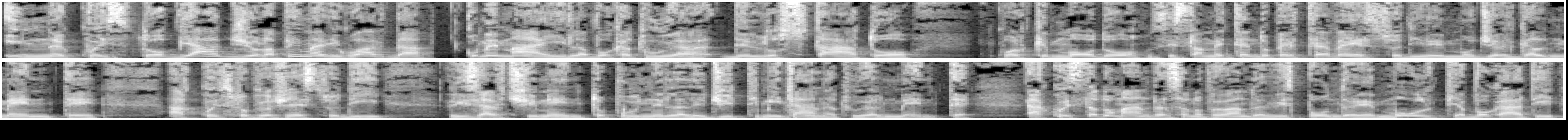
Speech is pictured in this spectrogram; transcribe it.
in questo viaggio. La prima riguarda come mai l'avvocatura dello Stato in qualche modo si sta mettendo per traverso, diremmo gergalmente, a questo processo di risarcimento, pur nella legittimità naturalmente. A questa domanda stanno provando a rispondere molti avvocati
